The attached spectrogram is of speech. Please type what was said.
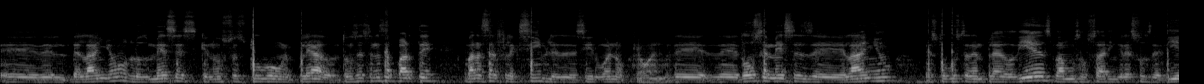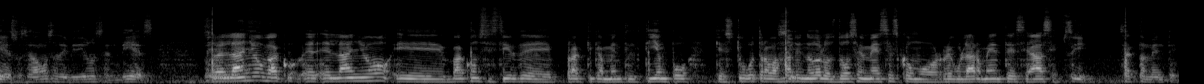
eh, del, del, año los meses que no estuvo empleado. Entonces, en esa parte van a ser flexibles, de decir, bueno, De, de 12 meses del año estuvo usted empleado 10, vamos a usar ingresos de 10, o sea, vamos a dividirlos en 10. Pero el año, va, el, el año eh, va a consistir de prácticamente el tiempo que estuvo trabajando y no de los 12 meses como regularmente se hace. Sí, Exactamente.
